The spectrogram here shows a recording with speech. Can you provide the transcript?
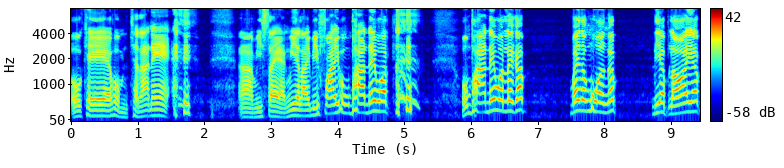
โอเคผมชนะแน่ อ่า มีแสง มีอะไร มีไฟ ผมผ่านได้หมด ผมผ่านได้หมดเลยครับ ไม่ต้องห่วงครับ เรียบร้อยครับ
